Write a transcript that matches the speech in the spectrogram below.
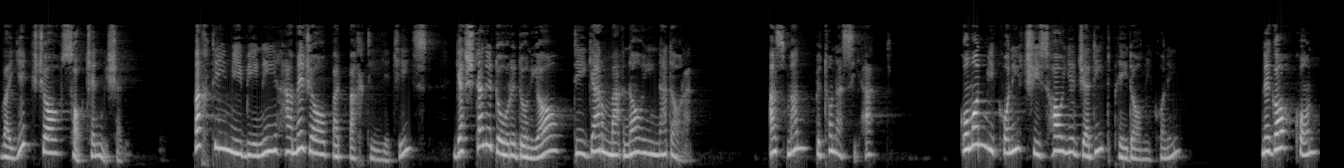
و یک جا ساکن می‌شوی. وقتی می‌بینی همه جا بدبختی یکیست گشتن دور دنیا دیگر معنایی ندارد. از من به تو نصیحت. گمان می‌کنی چیزهای جدید پیدا می‌کنی؟ نگاه کن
